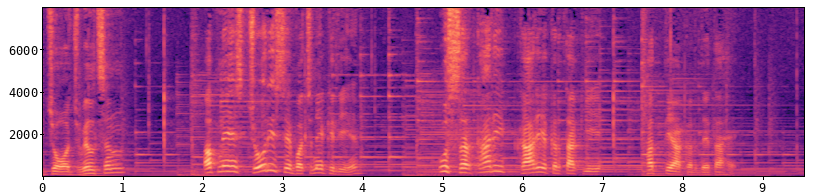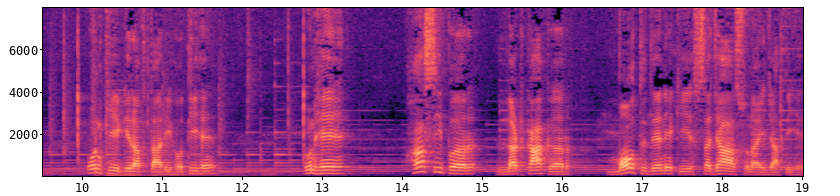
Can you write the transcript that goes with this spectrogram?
जॉर्ज विल्सन अपने इस चोरी से बचने के लिए उस सरकारी कार्यकर्ता की हत्या कर देता है। उनकी गिरफ्तारी होती है। उन्हें फांसी पर लटकाकर मौत देने की सजा सुनाई जाती है।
